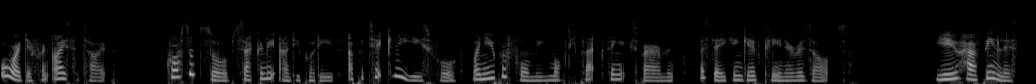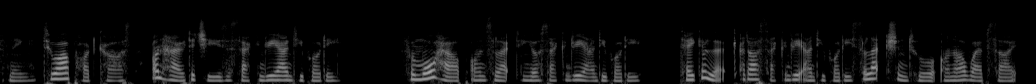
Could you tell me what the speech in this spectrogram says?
or a different isotype. Cross-adsorbed secondary antibodies are particularly useful when you're performing multiplexing experiments as they can give cleaner results. You have been listening to our podcast on how to choose a secondary antibody. For more help on selecting your secondary antibody, take a look at our secondary antibody selection tool on our website.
